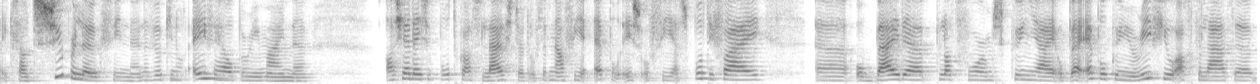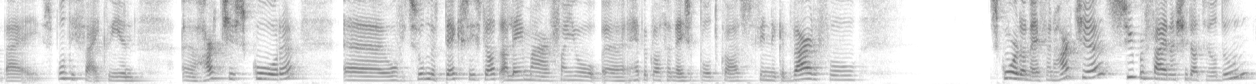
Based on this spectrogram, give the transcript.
Ik zou het super leuk vinden en dan wil ik je nog even helpen reminden. Als jij deze podcast luistert, of dat nou via Apple is of via Spotify, uh, op beide platforms kun jij, op, bij Apple kun je een review achterlaten, bij Spotify kun je een uh, hartje scoren. Uh, zonder tekst is dat, alleen maar van joh, heb ik wat aan deze podcast, vind ik het waardevol. Scoor dan even een hartje, super fijn als je dat wil doen.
